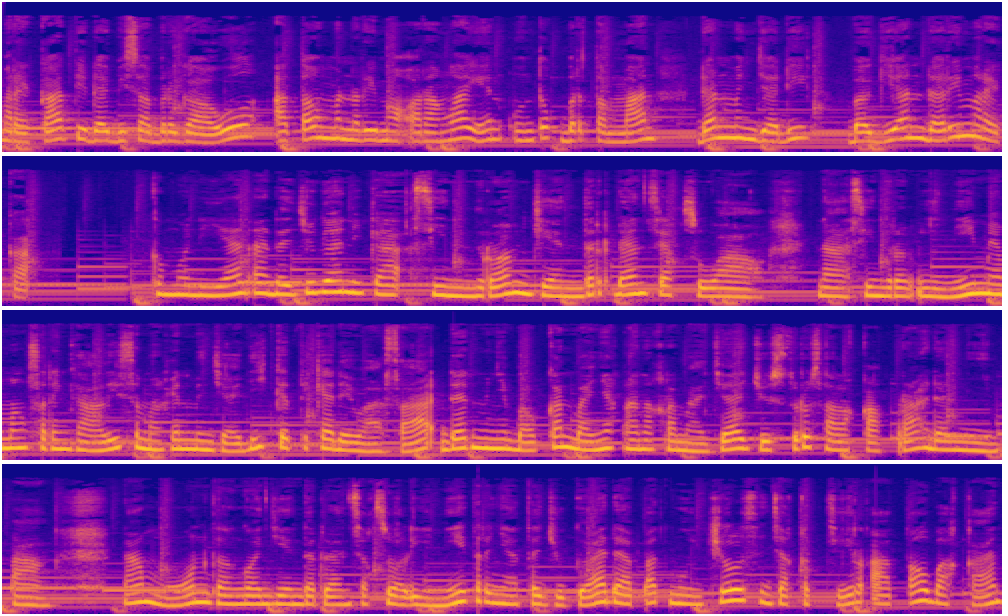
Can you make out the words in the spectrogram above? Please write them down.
mereka tidak bisa bergaul atau menerima orang lain untuk berteman dan menjadi bagian dari mereka. Kemudian ada juga nih kak, sindrom gender dan seksual. Nah, sindrom ini memang sering kali semakin menjadi ketika dewasa dan menyebabkan banyak anak remaja justru salah kaprah dan menyimpang. Namun, gangguan gender dan seksual ini ternyata juga dapat muncul sejak kecil atau bahkan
